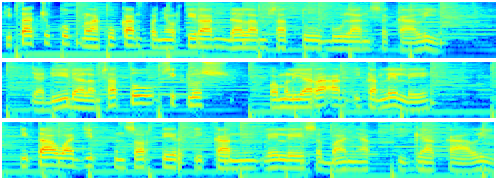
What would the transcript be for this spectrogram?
kita cukup melakukan penyortiran dalam satu bulan sekali. Jadi dalam satu siklus pemeliharaan ikan lele, kita wajib mensortir ikan lele sebanyak tiga kali.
